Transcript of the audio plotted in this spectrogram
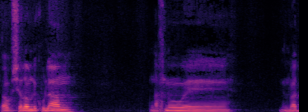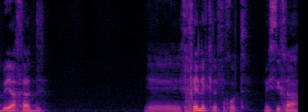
טוב, שלום לכולם. אנחנו אה, נלמד ביחד אה, חלק לפחות משיחה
